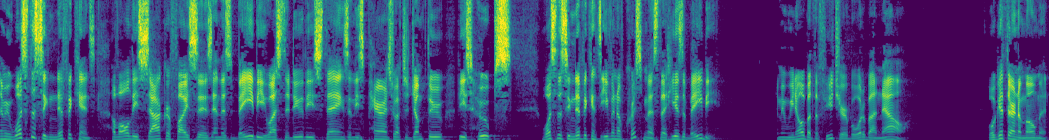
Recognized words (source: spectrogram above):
I mean, what's the significance of all these sacrifices and this baby who has to do these things and these parents who have to jump through these hoops? What's the significance even of Christmas that he is a baby? I mean, we know about the future, but what about now? We'll get there in a moment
